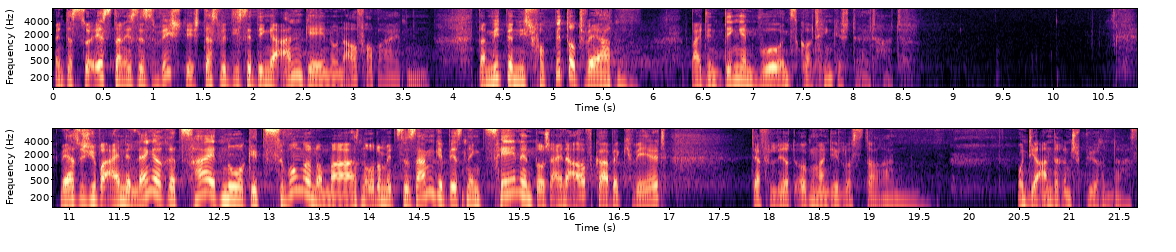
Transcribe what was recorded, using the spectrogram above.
Wenn das so ist, dann ist es wichtig, dass wir diese Dinge angehen und aufarbeiten, damit wir nicht verbittert werden bei den Dingen, wo uns Gott hingestellt hat. Wer sich über eine längere Zeit nur gezwungenermaßen oder mit zusammengebissenen Zähnen durch eine Aufgabe quält, der verliert irgendwann die Lust daran und die anderen spüren das.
